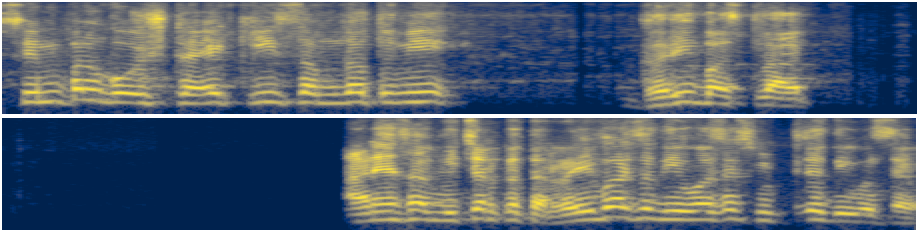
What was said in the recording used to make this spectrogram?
सिंपल गोष्ट आहे की समजा तुम्ही घरी बसलात आणि असा विचार करता रविवारचा दिवस आहे सुट्टीचा दिवस आहे.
